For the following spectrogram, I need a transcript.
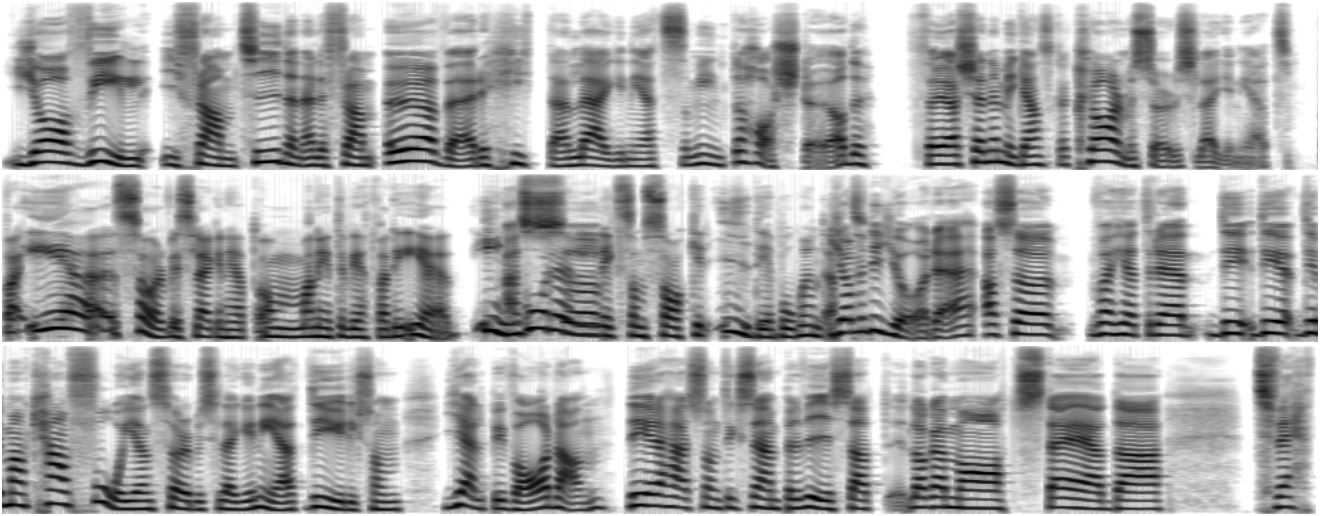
jag vill i framtiden eller framöver hitta en lägenhet som inte har stöd. För jag känner mig ganska klar med servicelägenhet. Vad är servicelägenhet om man inte vet vad det är? Ingår Alltså- det liksom saker i det boendet? Ja, men det gör det. Alltså, vad heter det? Det, det? det man kan få i en servicelägenhet, det är ju liksom hjälp i vardagen. Det är det här som till exempelvis att laga mat, städa, tvätta,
